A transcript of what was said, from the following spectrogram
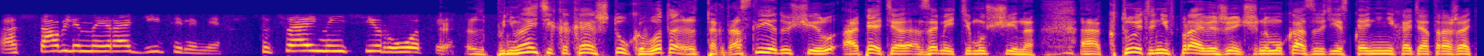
оставленные родителями, социальные сироты? Э, Понимаете, какая штука? Вот тогда следующий, опять, э, заметьте, мужчина. А кто это не вправе женщинам указывать, если они не хотят рожать?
